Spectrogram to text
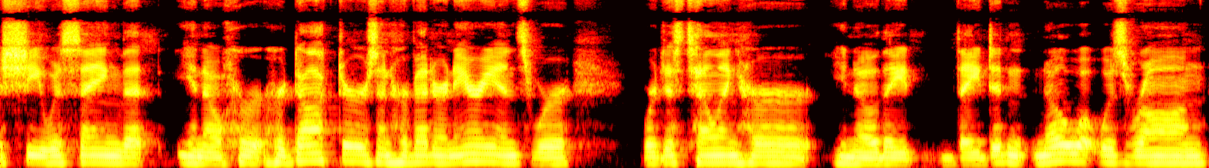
She was saying that, you know, her, her doctors and her veterinarians were were just telling her, you know, they they didn't know what was wrong,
